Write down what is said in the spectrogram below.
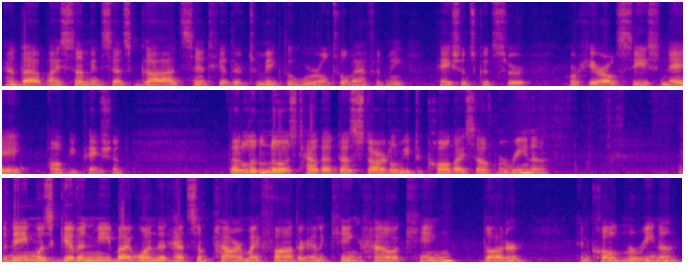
and thou by some incense God sent hither to make the world to laugh at me. Patience, good sir, or here I'll cease. Nay, I'll be patient. Thou little knowest how that does startle me to call thyself Marina. The name was given me by one that had some power, my father, and a king. How, a king? Daughter? and called Marina?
